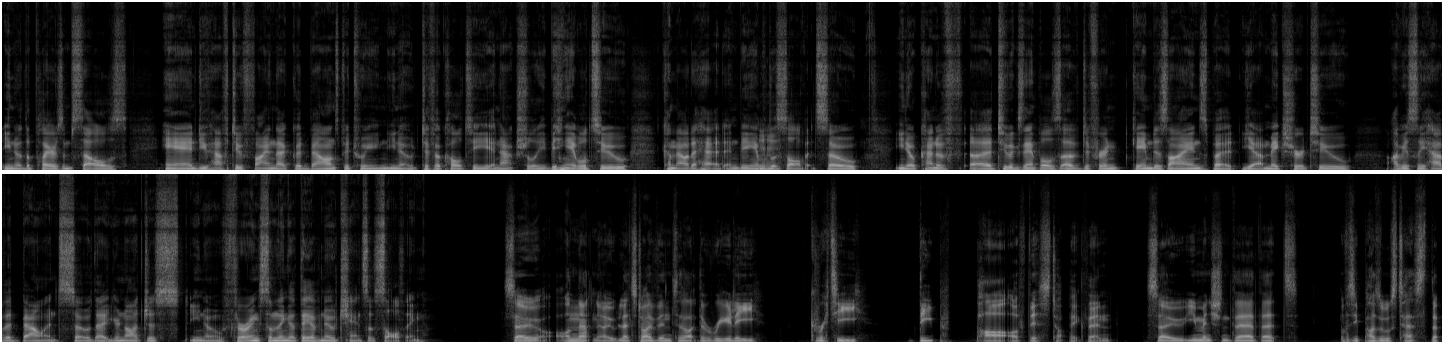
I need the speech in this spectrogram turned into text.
you know, the players themselves. And you have to find that good balance between, you know, difficulty and actually being able to come out ahead and being able to solve it. So, you know, kind of uh, two examples of different game designs, but yeah, make sure to obviously have it balanced so that you're not just, you know, throwing something that they have no chance of solving. So on that note, let's dive into like the really gritty, deep part of this topic then. So you mentioned there that obviously puzzles test the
